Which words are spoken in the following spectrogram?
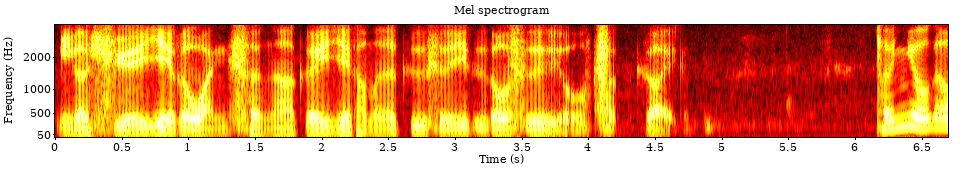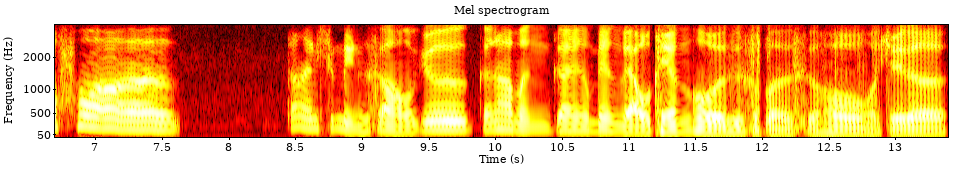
你的学业的完成啊，跟一些他们的支持一直都是有存在的。朋友的话。当然，心灵上，我觉得跟他们在那边聊天或者是什么时候，我觉得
